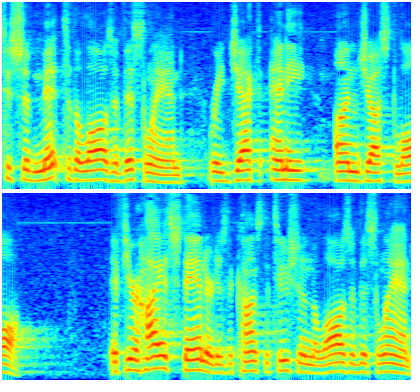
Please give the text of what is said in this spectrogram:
to submit to the laws of this land reject any unjust law. If your highest standard is the Constitution and the laws of this land,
